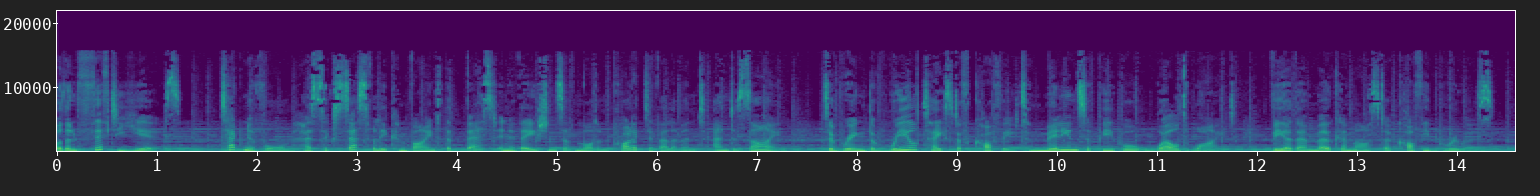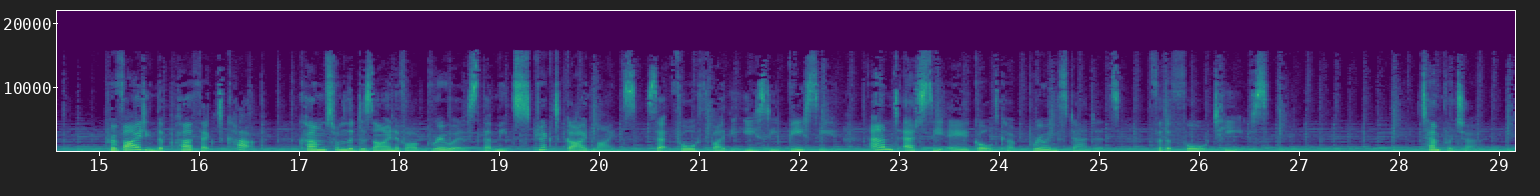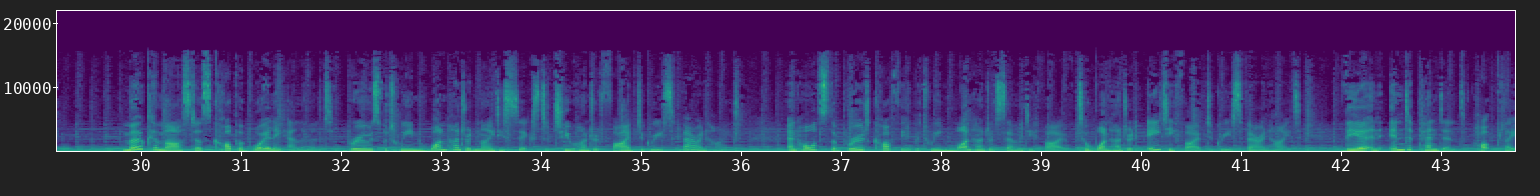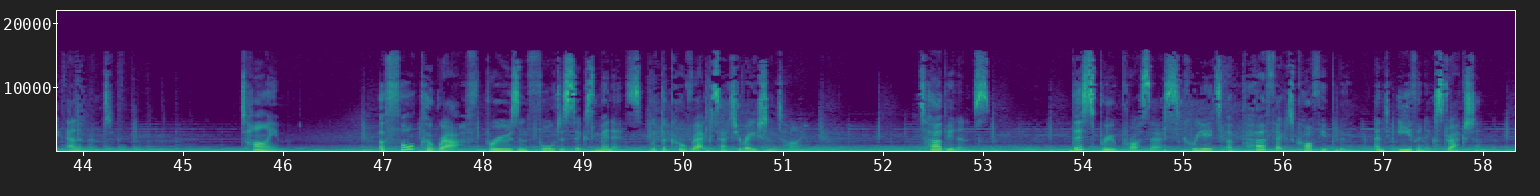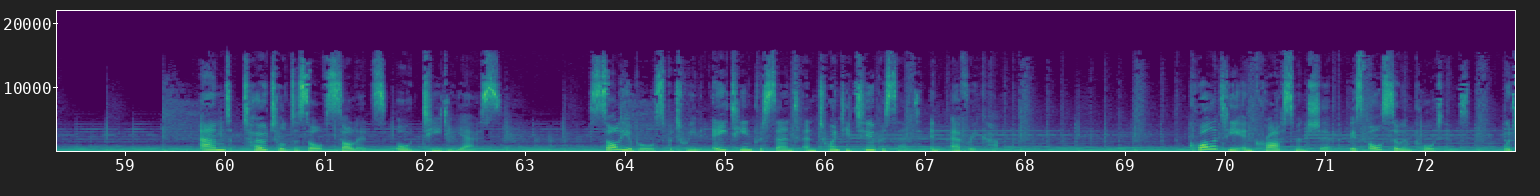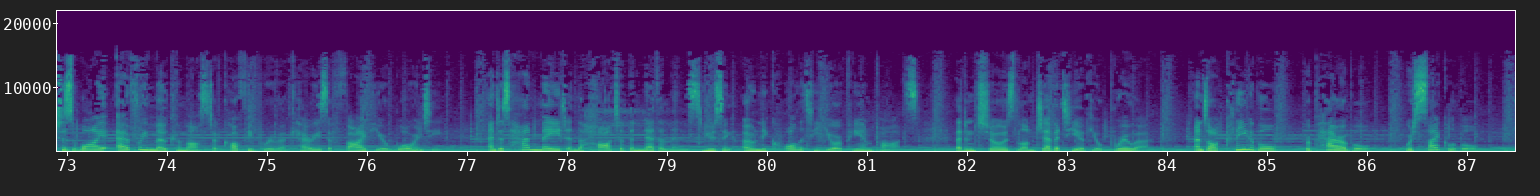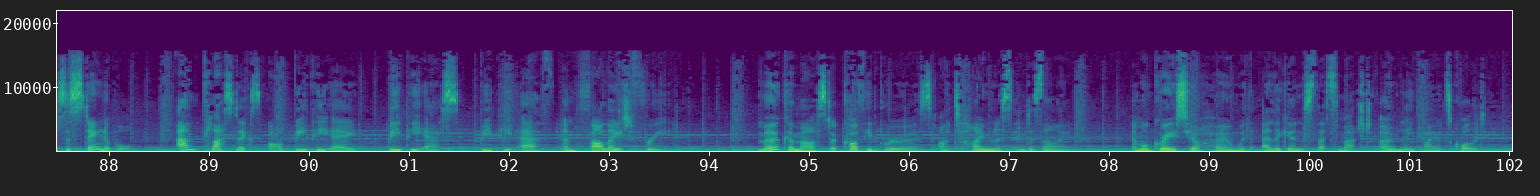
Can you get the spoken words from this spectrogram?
More than 50 years, Technivorm has successfully combined the best innovations of modern product development and design to bring the real taste of coffee to millions of people worldwide via their Moccamaster coffee brewers. Providing the perfect cup comes from the design of our brewers that meet strict guidelines set forth by the ECBC and SCA Gold Cup brewing standards for the four T's. Temperature Moccamaster's copper boiling element brews between 196 to 205 degrees Fahrenheit and holds the brewed coffee between 175 to 185 degrees Fahrenheit via an independent hot plate element. Time A full carafe brews in 4 to 6 minutes with the correct saturation time. Turbulence This brew process creates a perfect coffee bloom and even extraction and total dissolved solids, or TDS. Solubles between 18% and 22% in every cup. Quality in craftsmanship is also important, which is why every Moccamaster coffee brewer carries a five year warranty and is handmade in the heart of the Netherlands using only quality European parts that ensures longevity of your brewer and are cleanable, repairable, recyclable, sustainable, and plastics are BPA, BPS, BPF, and phthalate free. Moccamaster coffee brewers are timeless in design and will grace your home with elegance that's matched only by its quality.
